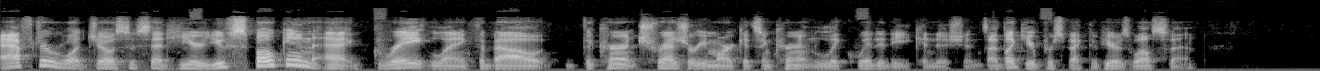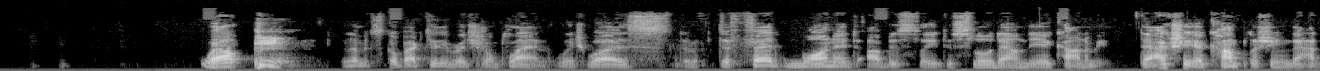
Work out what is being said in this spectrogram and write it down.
after what Joseph said here, you've spoken at great length about the current treasury markets and current liquidity conditions. I'd like your perspective here as well, Sven. Well, let's go back to the original plan, which was the, the Fed wanted, obviously, to slow down the economy. They're actually accomplishing that,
